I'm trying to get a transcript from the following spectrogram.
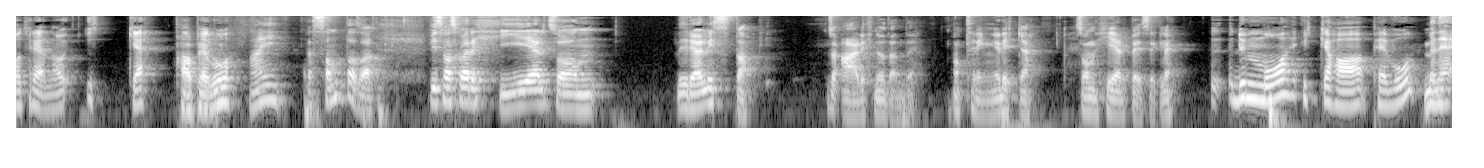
og trene og ikke ha PVO. Nei, det er sant, altså. Hvis man skal være helt sånn realist, da, så er det ikke nødvendig. Man trenger det ikke. Sånn helt basically. Du må ikke ha PVO, Men jeg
